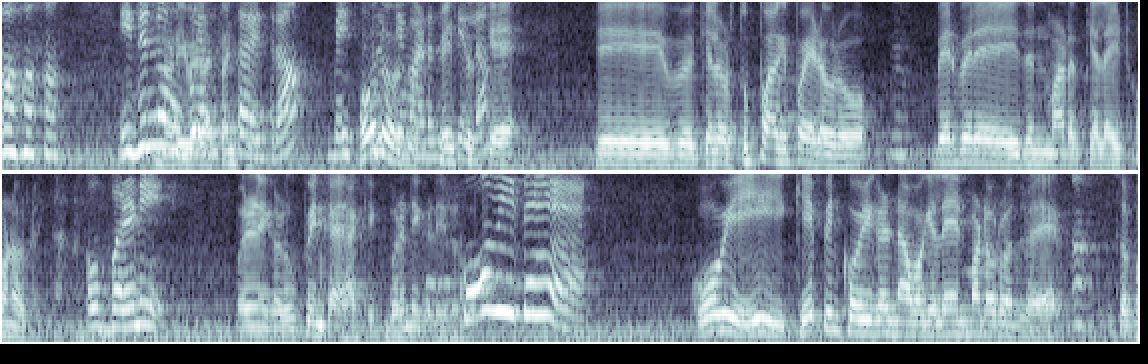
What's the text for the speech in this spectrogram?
ಹಾ ಹಾ ಹಾ. ಇದನ್ನು ನೋಡಿ, ಇವೆಲ್ಲ ಉಪಯೋಗಿಸ್ತಾ ಕಂಚು. ಇದ್ರಾ? ಹೌದು ಬೇಯಿಸೋದಕ್ಕೆ ಮಾಡೋದಕ್ಕೆಲ್ಲ? ಬೇಯಿಸೋಕ್ಕೆ ಈ ಕೆಲವರು ತುಪ್ಪ ಗಿಪ್ಪ ಇಡೋರು ಬೇರೆ ಬೇರೆ ಇದನ್ನ ಮಾಡೋದಕ್ಕೆಲ್ಲ ಇಟ್ಕೊಂಡವ್ರು ಇದನ್ನ ಓ ಭರಣಿ. ಭರಣಿಗಳು ಉಪ್ಪಿನಕಾಯಿ ಹಾಕಿಕ್ಕೆ ಭರಣಿಗಳಿರೋದು ಕೋವಿ ಇದೆ ಕೋವಿ ಈ ಕೇಪಿನ ಕೋವಿಗಳನ್ನ ಅವಾಗೆಲ್ಲ ಏನು ಮಾಡೋರು ಅಂದರೆ ಸ್ವಲ್ಪ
